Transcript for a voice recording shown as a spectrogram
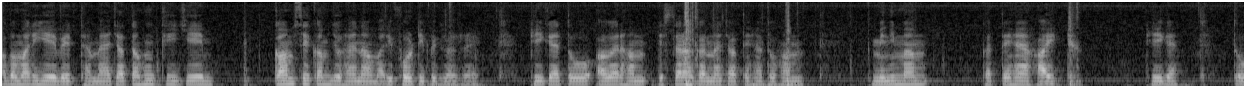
अब हमारी ये वेट है। मैं चाहता हूँ कि ये कम से कम जो है ना हमारी फोर्टी पिक्सल रहे। ठीक है तो अगर हम इस तरह करना चाहते हैं तो हम मिनिमम करते हैं हाइट ठीक है तो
